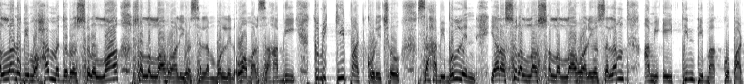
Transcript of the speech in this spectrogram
আল্লাহ নবী মোহাম্মদ রসুল্লাহ সাল্লাহ আলী ওয়াসাল্লাম বললেন, ও আমার সাহাবি, তুমি কি পাঠ করেছ? সাহাবি বললেন, ইয়া রাসূলুল্লাহ, সাল্লাল্লাহু আলাইহি ওয়াসাল্লাম, আমি এই তিনটি বাক্য পাঠ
